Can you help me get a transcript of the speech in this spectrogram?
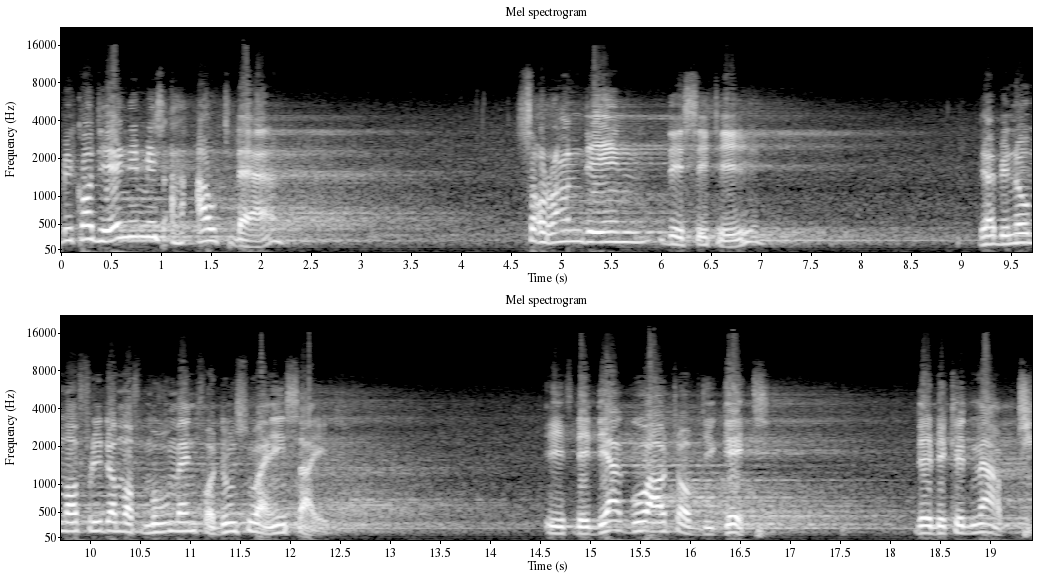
because the enemies are out there, surrounding the city, There'll be no more freedom of movement for those who are inside. If they dare go out of the gate, they'll be kidnapped.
